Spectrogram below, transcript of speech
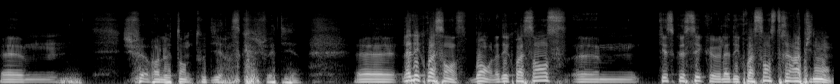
Je vais avoir le temps de tout dire ce que je veux dire. La décroissance. Bon, la décroissance. Qu'est-ce que c'est que la décroissance? Très rapidement.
